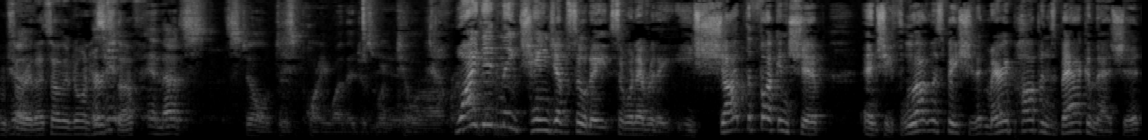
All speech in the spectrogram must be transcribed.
I'm Yeah. sorry, that's how they're doing her Is stuff. and that's still disappointing. Why they just wouldn't kill her off. right Why now. didn't they change episode 8 so whenever they he shot the fucking ship and she flew out in the space, she didn't Mary Poppins back in that shit,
